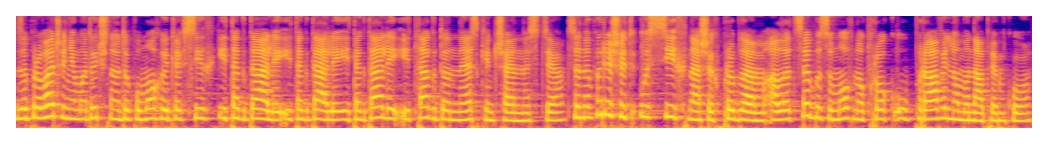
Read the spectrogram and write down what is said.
запровадження медичної допомоги для всіх і так далі, і так далі, і так далі, і так до нескінченності. Це не вирішить усіх наших проблем, але це безумовно крок у правильному напрямку.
